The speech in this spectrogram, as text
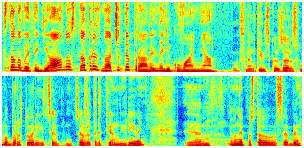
встановити діагноз та призначити правильне лікування. Франківську зараз в лабораторії, це, це вже третинний рівень. е, Вони поставили в себе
